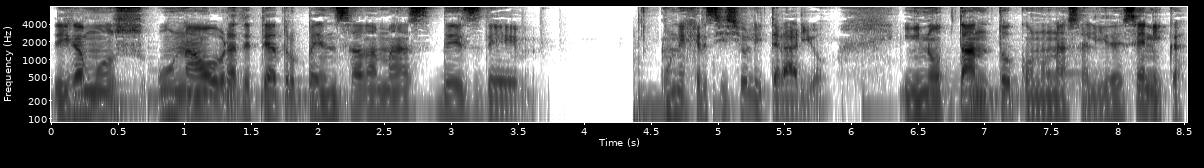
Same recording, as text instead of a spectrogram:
digamos, una obra de teatro pensada más desde un ejercicio literario y no tanto con una salida escénica.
